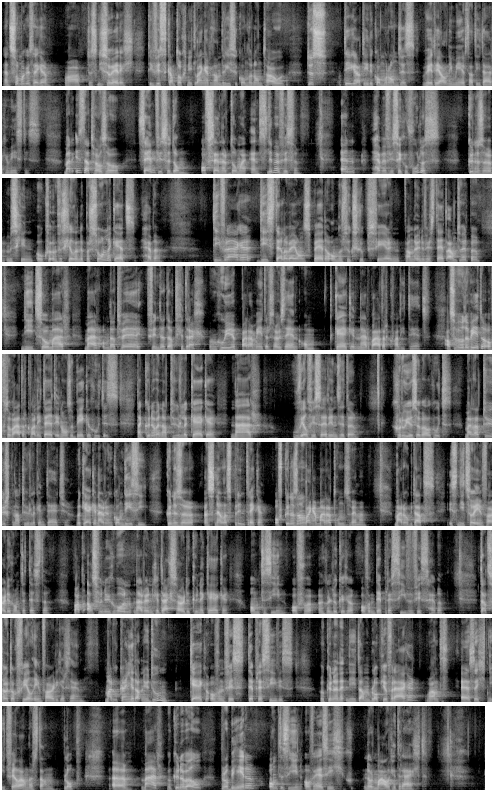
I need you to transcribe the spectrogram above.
En sommigen zeggen, oh, het is niet zo erg. Die vis kan toch niet langer dan drie seconden onthouden. Dus tegen dat hij de kom rond is, weet hij al niet meer dat hij daar geweest is. Maar is dat wel zo? Zijn vissen dom? Of zijn er domme en slimme vissen? En hebben vissen gevoelens? Kunnen ze misschien ook een verschillende persoonlijkheid hebben? Die vragen die stellen wij ons bij de onderzoeksgroep Sfeer van de Universiteit Antwerpen niet zomaar, maar omdat wij vinden dat gedrag een goede parameter zou zijn om te kijken naar waterkwaliteit. Als we willen weten of de waterkwaliteit in onze beken goed is, dan kunnen we natuurlijk kijken naar hoeveel vissen erin zitten. Groeien ze wel goed? Maar dat duurt natuurlijk een tijdje. We kijken naar hun conditie. Kunnen ze een snelle sprint trekken of kunnen ze een lange marathon zwemmen? Maar ook dat is niet zo eenvoudig om te testen. Wat als we nu gewoon naar hun gedrag zouden kunnen kijken om te zien of we een gelukkige of een depressieve vis hebben? Dat zou toch veel eenvoudiger zijn. Maar hoe kan je dat nu doen? Kijken of een vis depressief is. We kunnen het niet aan Blobje vragen, want hij zegt niet veel anders dan Blob. Uh, maar we kunnen wel proberen om te zien of hij zich normaal gedraagt.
